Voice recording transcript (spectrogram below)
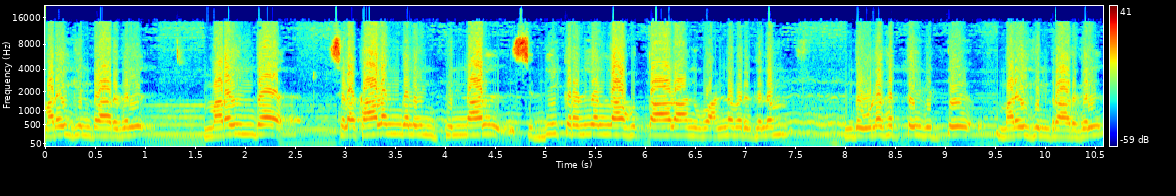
மறைகின்றார்கள். மறைந்த சில காலங்களின் பின்னால் சித்திக் ரலியல்லாஹு தாலானு அன்னவர்களும் இந்த உலகத்தை விட்டு மறைகின்றார்கள்.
